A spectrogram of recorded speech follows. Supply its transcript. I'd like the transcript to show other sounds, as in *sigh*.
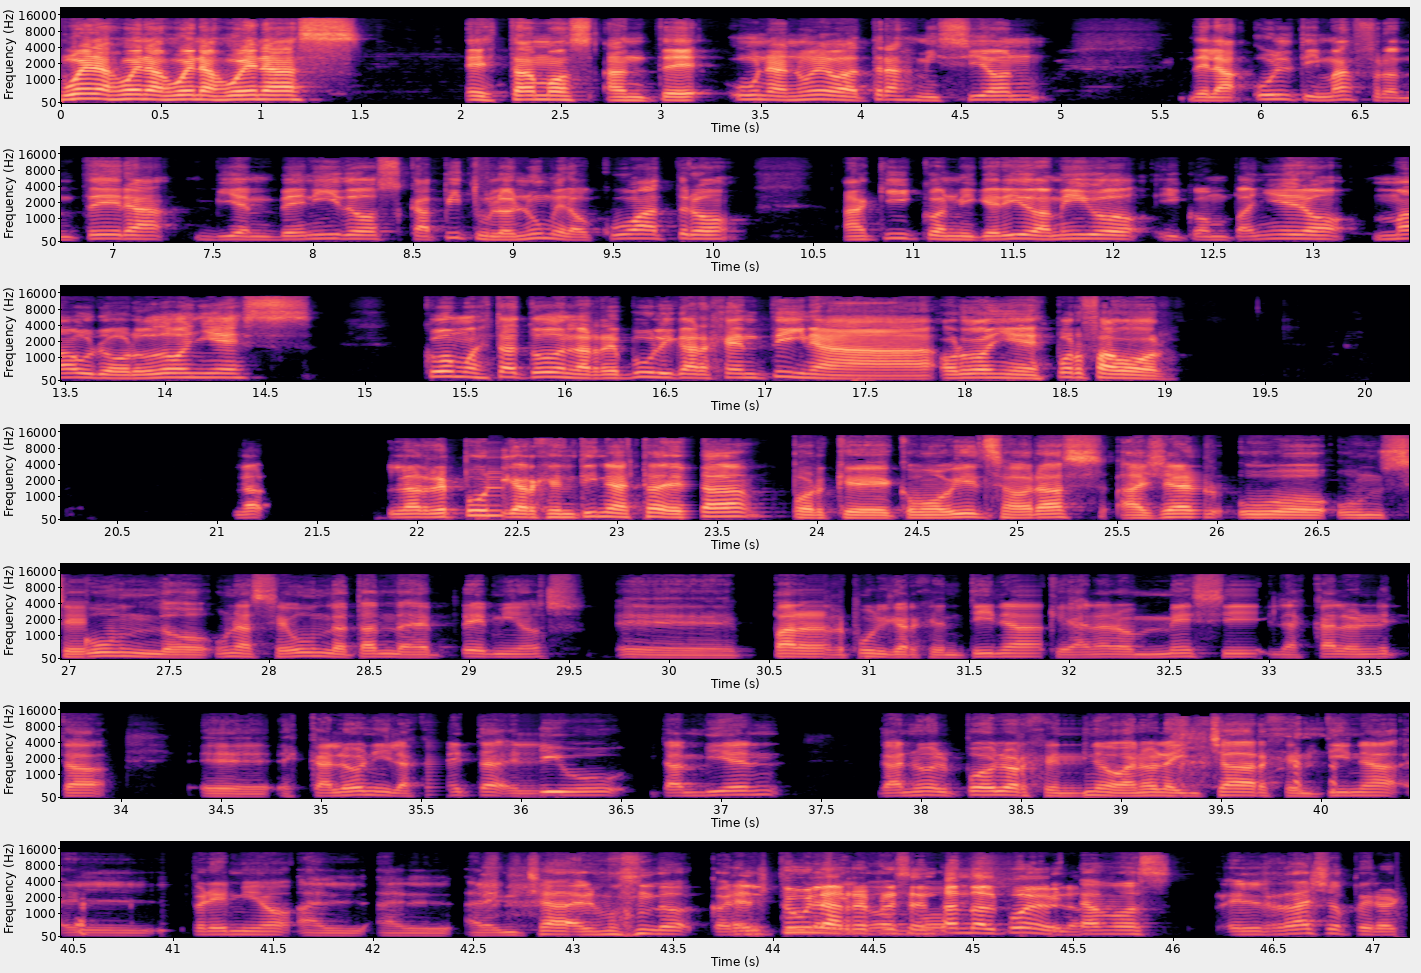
Buenas, buenas, buenas, buenas. Estamos ante una nueva transmisión de la última frontera. Bienvenidos, capítulo número 4, aquí con mi querido amigo y compañero Mauro Ordóñez. ¿Cómo está todo en la República Argentina, Ordóñez? Por favor. La, República Argentina está de está porque, como bien sabrás, ayer hubo un segundo, una segunda tanda de premios eh, para la República Argentina, que ganaron Messi, la escaloneta, eh, Scaloni, la escaloneta, el Ibu. También ganó el pueblo argentino, ganó la hinchada argentina el premio a la hinchada del mundo. *laughs* Con el, Tula, representando al pueblo. Estamos el rayo, pero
